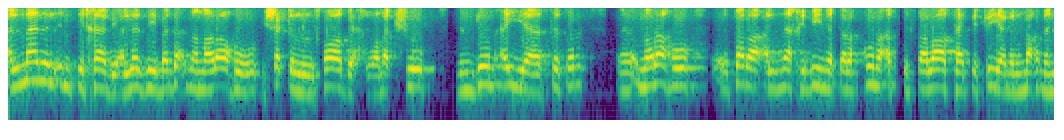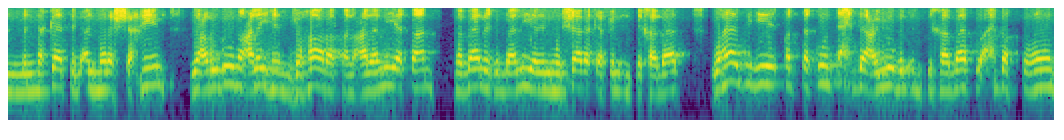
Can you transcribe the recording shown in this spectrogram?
المال الانتخابي الذي بدأنا نراه بشكل فاضح ومكشوف من دون أي ستر آه، نراه ترى الناخبين يتلقون اتصالات هاتفية من من مكاتب المرشحين يعرضون عليهم جهارة علنية مبالغ مالية للمشاركة في الانتخابات. وهذه قد تكون إحدى عيوب الانتخابات وإحدى الطعون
